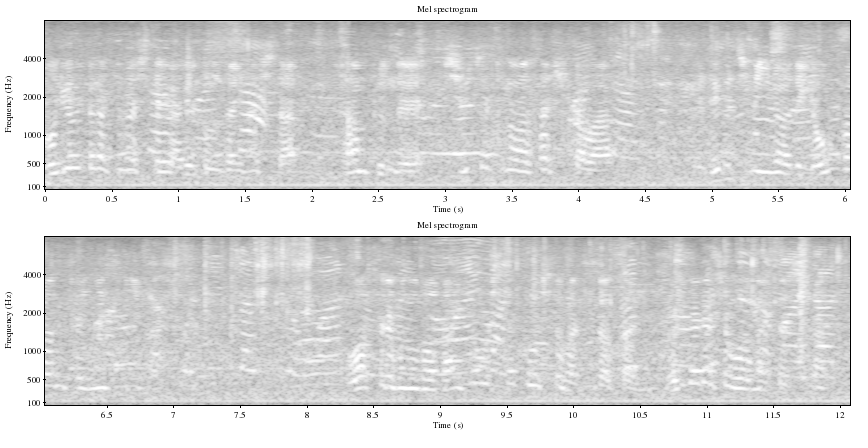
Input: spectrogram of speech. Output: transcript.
ご利用いただきましてありがとうございました。3分で終着の旭川出口右側で4番線に着きます。お忘れ物のないよう支度をしてお待ちください。乗り換え列車をご案内いたします。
